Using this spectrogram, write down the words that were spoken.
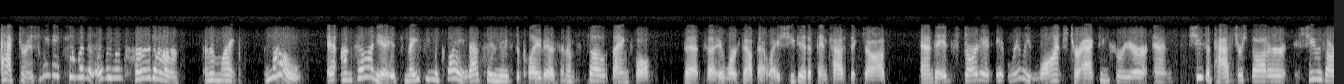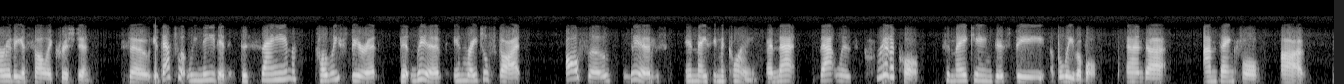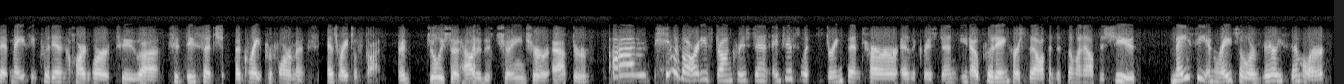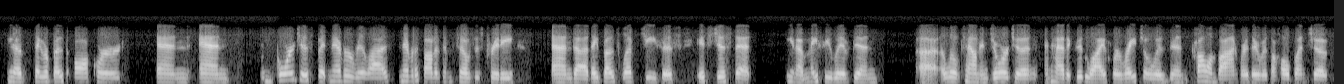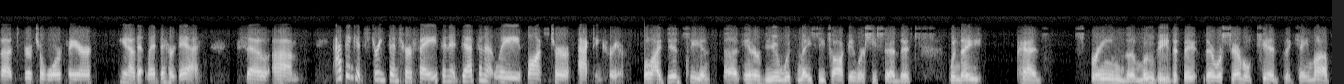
actress. We need someone that everyone's heard of." And I'm like, no, I'm telling you, it's Masey McLain. That's who needs to play this. And I'm so thankful that uh, it worked out that way. She did a fantastic job. And it started, it really launched her acting career. And she's a pastor's daughter. She was already a solid Christian. So that's what we needed. The same Holy Spirit that lived in Rachel Scott also lives in Masey McLain. And that that was critical to making this be believable. And uh, I'm thankful uh, that Macy put in the hard work to uh, to do such a great performance as Rachel Scott. And Julie said, how did it change her after? Um, she was already a strong Christian. It just what strengthened her as a Christian. You know, putting herself into someone else's shoes. Macy and Rachel are very similar. You know, they were both awkward and and gorgeous but never realized never thought of themselves as pretty and uh they both loved jesus it's just that you know macy lived in uh, a little town in Georgia and, and had a good life, where Rachel was in Columbine, where there was a whole bunch of uh, spiritual warfare, you know, that led to her death. So um, I think it strengthened her faith, and it definitely launched her acting career. Well, I did see an, an interview with Macy talking where she said that when they had screened the movie, that they there were several kids that came up.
